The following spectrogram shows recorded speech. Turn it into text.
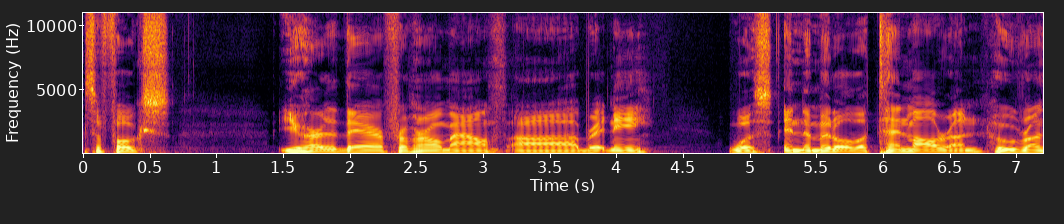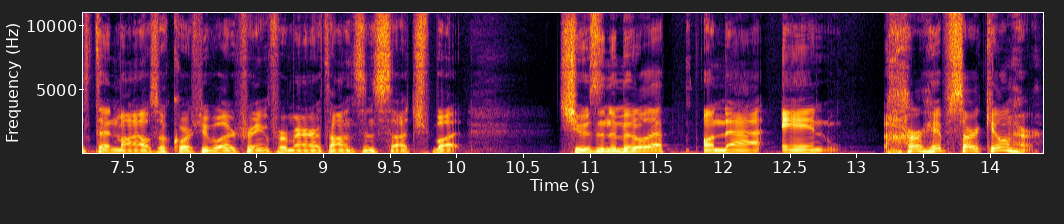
So, folks, you heard it there from her own mouth. Uh, Brittany was in the middle of a 10 mile run. Who runs 10 miles? Of course, people are training for marathons and such, but she was in the middle of that on that, and her hips started killing her.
